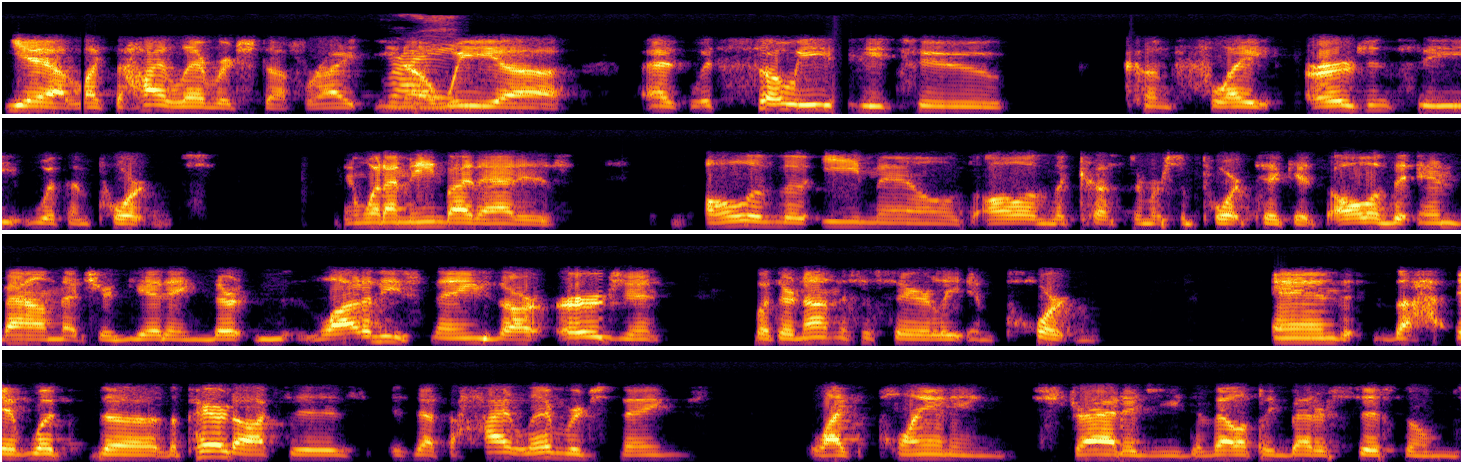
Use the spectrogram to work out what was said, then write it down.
Yeah, like the high leverage stuff, right? You right. know, we uh, it's so easy to conflate urgency with importance. And what I mean by that is all of the emails, all of the customer support tickets, all of the inbound that you're getting, there, a lot of these things are urgent, but they're not necessarily important. And the it, what the the paradox is is that the high leverage things like planning, strategy, developing better systems,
